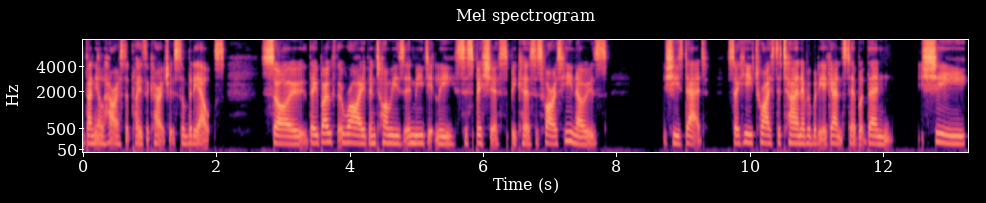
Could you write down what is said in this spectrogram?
Danielle Harris that plays the character. It's somebody else. So they both arrive, and Tommy's immediately suspicious because, as far as he knows, she's dead. So he tries to turn everybody against her, but then she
